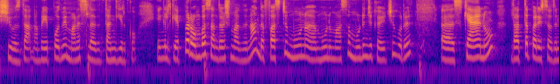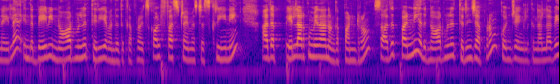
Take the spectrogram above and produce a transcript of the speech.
இஷ்யூஸ் தான். நம்ம எப்போதுமே மனசில் அது தங்கியிருக்கும். எங்களுக்கு எப்போ ரொம்ப சந்தோஷமாக இருந்ததுன்னா அந்த ஃபஸ்ட்டு மூணு மூணு மாதம் முடிஞ்சு கழித்து ஒரு ஸ்கேனும் ரத்த பரிசோதனையில் இந்த பேபி நார்மல்னு தெரிய வந்ததுக்கப்புறம் it's call first trimester screening அதை எல்லாருக்குமே தான் நாங்கள் பண்ணுறோம் ஸோ அது பண்ணி அது நார்மல்னு தெரிஞ்ச அப்புறம் கொஞ்சம் எங்களுக்கு நல்லாவே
